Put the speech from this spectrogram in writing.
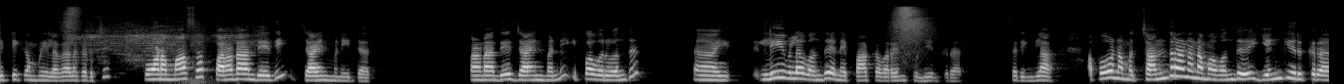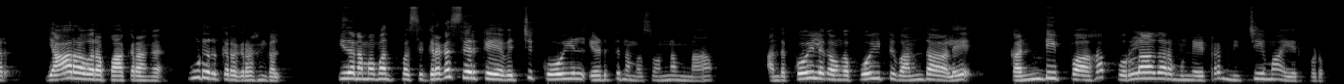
ஐடி கம்பெனியில் வேலை கிடச்சி போன மாதம் பன்னெண்டாம் தேதி ஜாயின் பண்ணிட்டார். பன்னெண்டாம் தேதி ஜாயின் பண்ணி இப்போ அவர் வந்து லீவில் வந்து என்னை பார்க்க வரேன்னு சொல்லியிருக்கிறார். சரிங்களா? அப்போது நம்ம சந்திரனை நம்ம வந்து எங்கே இருக்கிறார்? யார் அவரை பார்க்குறாங்க? கூட இருக்கிற கிரகங்கள். இதை நம்ம வந்து இப்போ கிரக சேர்க்கையை வச்சு கோயில் எடுத்து நம்ம சொன்னோம்னா அந்த கோயிலுக்கு அவங்க போயிட்டு வந்தாலே கண்டிப்பாக பொருளாதார முன்னேற்றம் நிச்சயமா ஏற்படும்.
